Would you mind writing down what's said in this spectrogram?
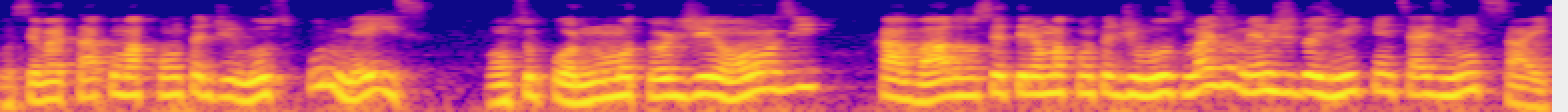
você vai estar com uma conta de luz por mês. Vamos supor, num motor de 11 cavalos, você teria uma conta de luz mais ou menos de R$ 2.500 mensais.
